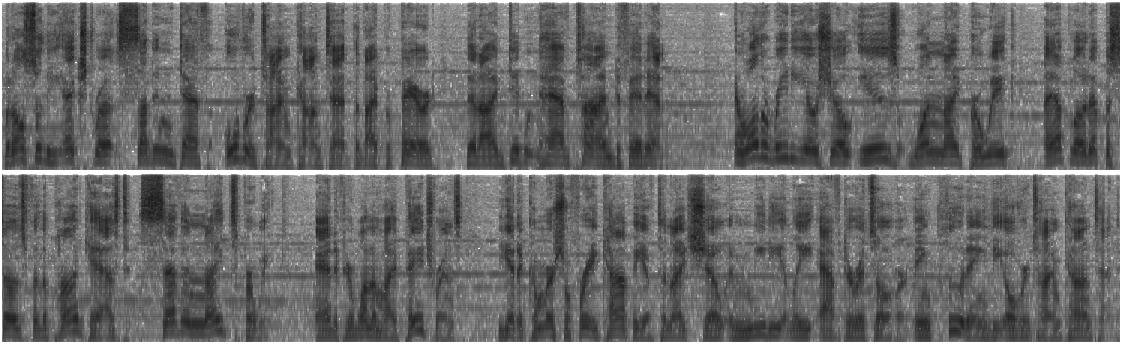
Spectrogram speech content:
but also the extra sudden death overtime content that I prepared that I didn't have time to fit in. And while the radio show is one night per week, I upload episodes for the podcast seven nights per week. And if you're one of my patrons, you get a commercial-free copy of tonight's show immediately after it's over, including the overtime content.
